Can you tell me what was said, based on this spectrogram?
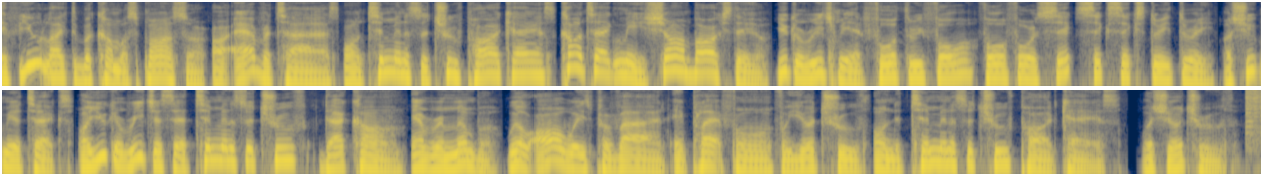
If you'd like to become a sponsor or advertise on 10 Minutes of Truth podcast, contact me, Sean Barksdale. You can reach me at 434-446-6633 or shoot me a text. Or you can reach us at 10minutesoftruth.com. And remember, we'll always provide a platform for your truth on the 10 Minutes of Truth podcast. What's your truth?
